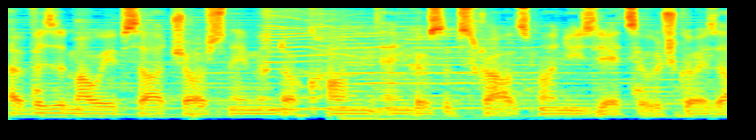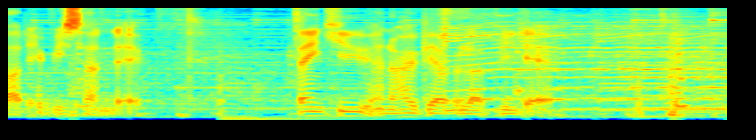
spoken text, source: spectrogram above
uh, visit my website, joshnaman.com, and go subscribe to my newsletter, which goes out every Sunday. Thank you, and I hope you have a lovely day.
